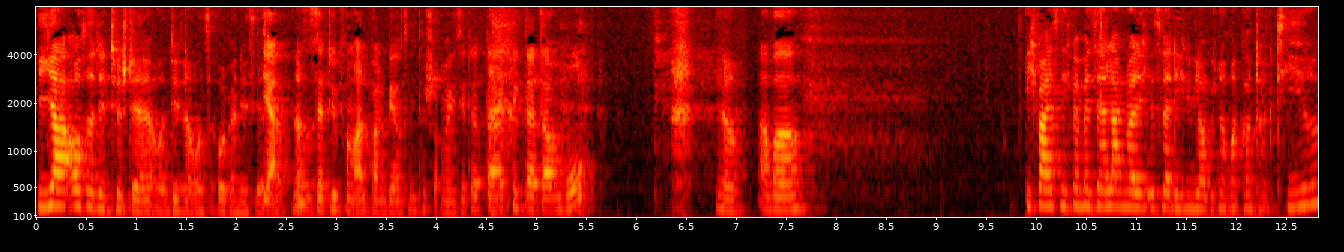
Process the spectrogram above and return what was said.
Ja, außer den Tisch, der, den er uns organisiert ja, hat. Ne? das ist der Typ vom Anfang, der uns den Tisch organisiert hat. Da kriegt er Daumen hoch. Ja. Aber ich weiß nicht, wenn mir sehr langweilig ist, werde ich ihn, glaube ich, nochmal kontaktieren.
